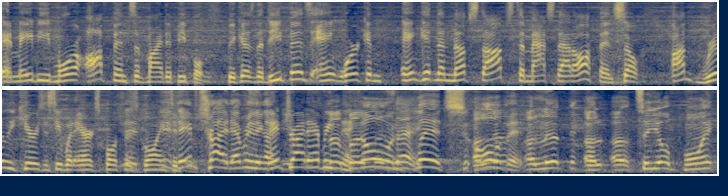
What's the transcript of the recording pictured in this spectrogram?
and maybe more offensive minded people because the defense ain't working, ain't getting enough stops to match that offense. So I'm really curious to see what Erik Spoelstra is going to They've do. tried everything. They've tried everything. Zone, Zach, blitz, a all of it. A little, uh, uh, to your point,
